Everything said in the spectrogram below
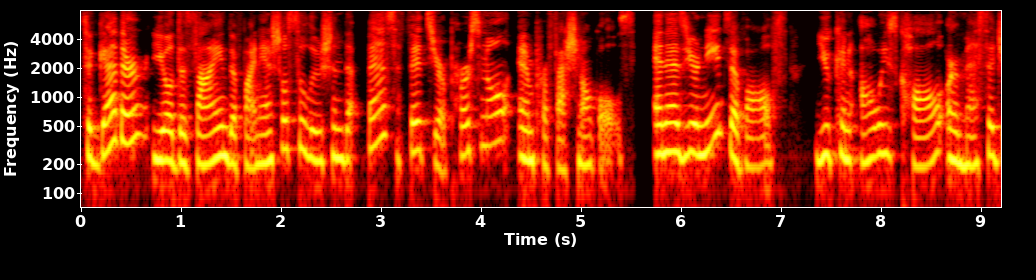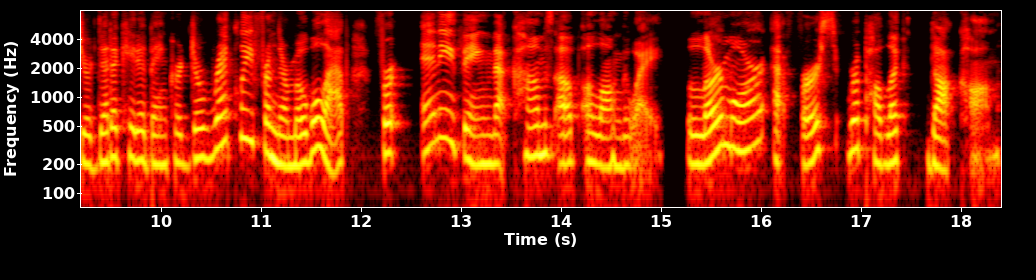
Together, you'll design the financial solution that best fits your personal and professional goals. And as your needs evolve, you can always call or message your dedicated banker directly from their mobile app for anything that comes up along the way. Learn more at firstrepublic.com.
